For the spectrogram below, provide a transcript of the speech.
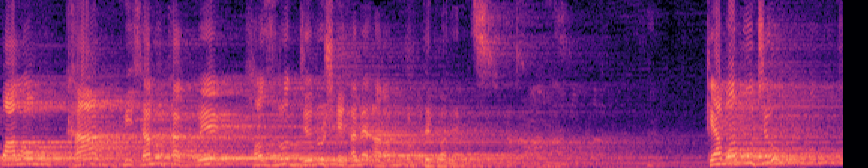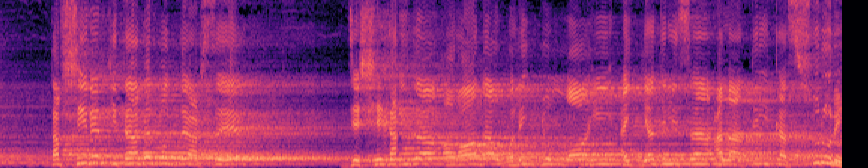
পালন খাট বিছানো থাকবে। হজরত যেন সেখানে আরাম করতে পারে। কেমন উঁচু? তাফসীরের কিতাবের মধ্যে আসছে যে সেখানে আরাদা ওয়ালিয়ুল্লাহি আইয়াজলিসা আলা তিলকা সুরুরি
